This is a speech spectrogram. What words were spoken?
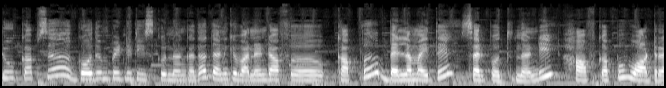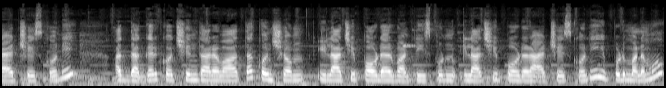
టూ కప్స్ గోధుమ పిండి తీసుకున్నాం కదా దానికి వన్ అండ్ హాఫ్ కప్ బెల్లం అయితే సరిపోతుందండి. హాఫ్ కప్ వాటర్ యాడ్ చేసుకొని అది దగ్గరికి వచ్చిన తర్వాత కొంచెం elaichi powder one teaspoon elaichi powder add చేసుకొని ఇప్పుడు మనము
